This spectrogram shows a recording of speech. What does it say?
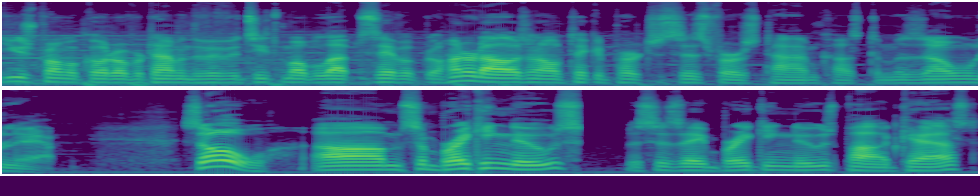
Use promo code OVERTIME in the Vivid Seats mobile app to save up to $100 on all ticket purchases, first time customers only. So, um, some breaking news. This is a breaking news podcast.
